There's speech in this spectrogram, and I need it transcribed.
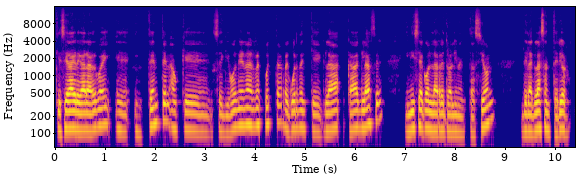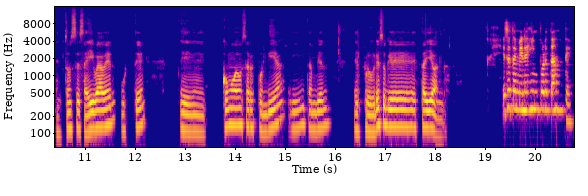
Quisiera agregar algo ahí. eh, intenten, aunque se equivoquen en la respuesta, recuerden que cada clase inicia con la retroalimentación de la clase anterior. Entonces ahí va a ver usted eh, cómo se respondía y también el progreso que está llevando. Eso también es importante.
